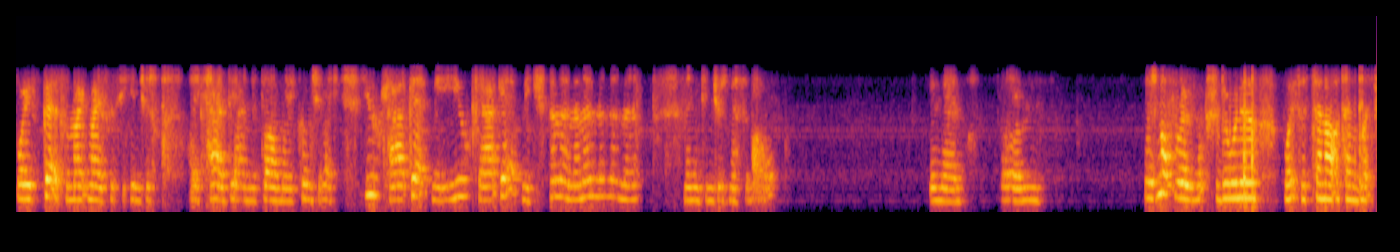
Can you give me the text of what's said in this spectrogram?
But it's better for Mike Myers because he can just like hide behind the door when he comes you're like, you can't get me, you can't get me, na na na na na na na. And then you can just mess about. And then, um, there's not really much to do in here, but it's a 10 out of 10 glitch.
